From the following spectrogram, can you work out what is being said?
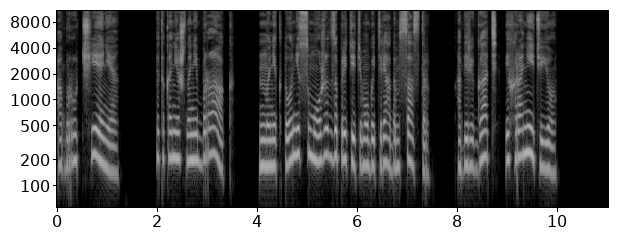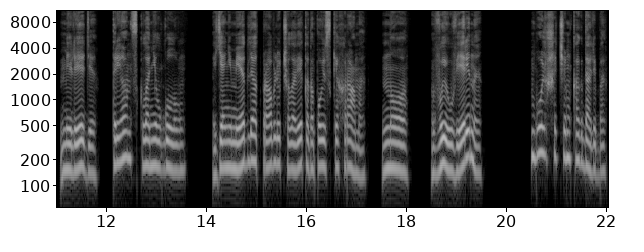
Обручение. Это, конечно, не брак, но никто не сможет запретить ему быть рядом с Астер, оберегать и хранить ее. «Миледи», — Триан склонил голову, — «я немедля отправлю человека на поиски храма, но вы уверены?» «Больше, чем когда-либо»,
